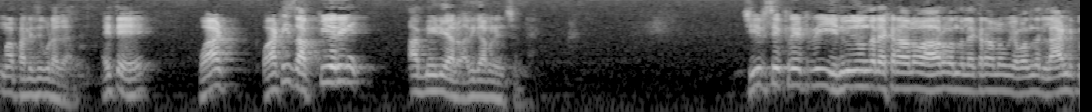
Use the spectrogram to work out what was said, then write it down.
మా పరిధి కూడా కాదు. అయితే వాట్ వాట్ ఈజ్ అపియరింగ్ ఆ మీడియాలో? అది గమనించండి. చీఫ్ సెక్రటరీ ఎనిమిది వందల ఎకరాలు ఆరు వందల ఎకరాలు వంద ల్యాండ్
